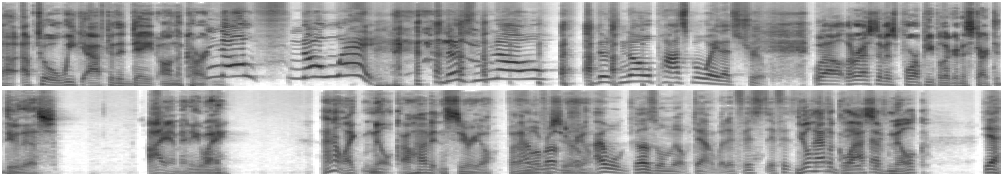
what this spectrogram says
uh, up to a week after the date on the carton. No, no way. There's no there's no possible way that's true. Well, the rest of us poor people are going to start to do this. I am anyway. I don't like milk. I'll have it in cereal, but I'm I over cereal. milk. I will guzzle milk down, but if it's if it's You'll have a glass of milk. Yeah.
